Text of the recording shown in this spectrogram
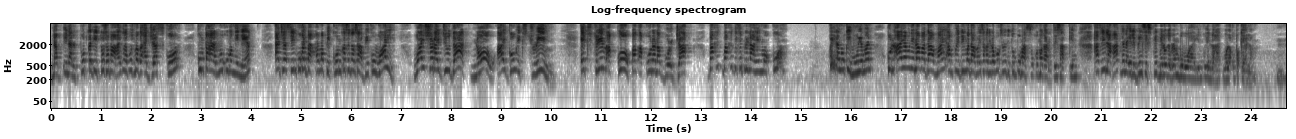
nag-inalpot ka dito sa bahay, tapos mag-adjust ko kung paano ko manginit. Adjustin ko kay baka mapikon kasi nagsabi ko, why? Why should I do that? No, I go extreme. Extreme ako pag ako na nag-boardjack. Bakit, bakit disiplinahin mo ako? Ay, ano kay mo yaman? Kung ayaw nila madamay, ang pwedeng madamay sa kanila, huwag sila ditong pumasok ang mag-arte sa akin. Kasi lahat nga nailibing 6 feet below the ground, bubuhayin ko yung lahat. Wala ko pakialam. Hmm.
